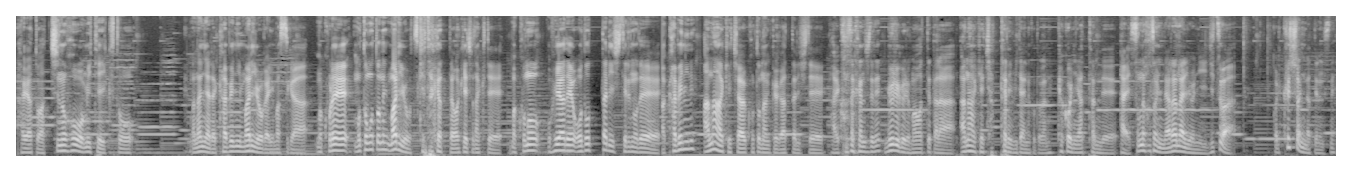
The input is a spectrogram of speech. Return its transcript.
はい、あとあっちの方を見ていくと、まあ、何やら壁にマリオがいますが、まあ、これもともとねマリオをつけたかったわけじゃなくて、まあ、このお部屋で踊ったりしてるので、まあ、壁にね穴開けちゃうことなんかがあったりして、はい、こんな感じでねぐるぐる回ってたら穴開けちゃったりみたいなことがね過去にあったんで、はい、そんなことにならないように実はこれクッションになってるんですね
